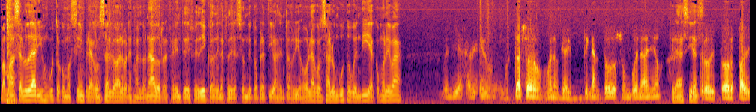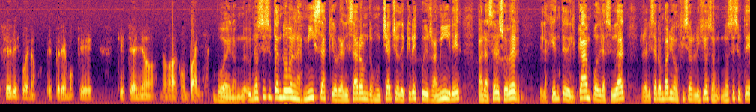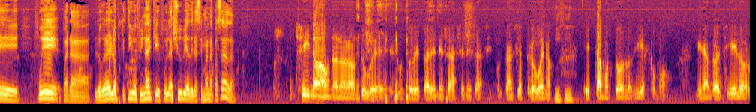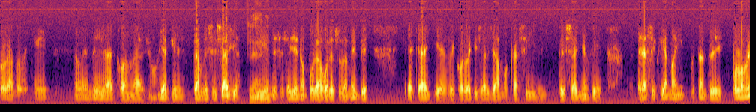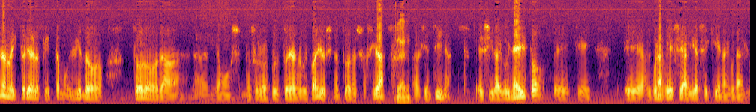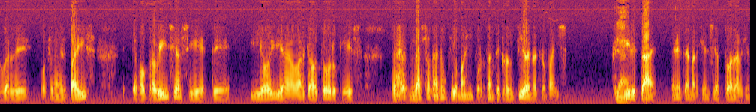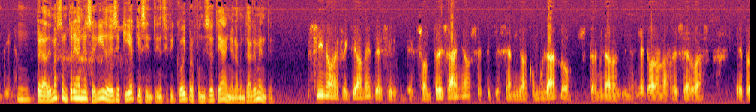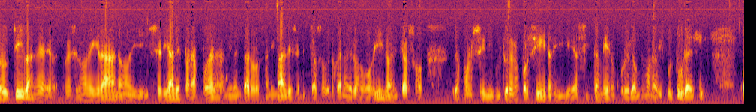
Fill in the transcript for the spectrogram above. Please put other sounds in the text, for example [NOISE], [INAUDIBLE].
Vamos a saludar y es un gusto como siempre a Gonzalo Álvarez Maldonado, referente de FEDECO, de la Federación de Cooperativas de Entre Ríos. Hola Gonzalo, un gusto, buen día, ¿cómo le va? Buen día Javier, un gustazo, bueno, que tengan todos un buen año. Gracias. Dentro de todos los padeceres, bueno, esperemos que, este año nos acompañe. Bueno, no, sé si usted anduvo en las misas que organizaron los muchachos de Crespo y Ramírez para hacer llover la gente del campo, de la ciudad, realizaron varios oficios religiosos. No sé si usted fue para lograr el objetivo final que fue la lluvia de la semana pasada. Sí, no, no, no, no tuve el gusto de estar en esas, en esas circunstancias, pero bueno, estamos todos los días como mirando al cielo, rogando de que nos bendiga con la lluvia que es tan necesaria. Y es necesaria no por ahora solamente, acá hay que recordar que ya llevamos casi tres años de, la sequía más importante, por lo menos en la historia de lo que estamos viviendo todo la, digamos, no solo los productores agropecuarios, sino toda la sociedad argentina. Es decir, algo inédito, eh, que eh, algunas veces había sequía en algunos lugares de, o zonas del país, eh, o provincias, y, este, y hoy ha abarcado todo lo que es [LAUGHS] la zona núcleo más importante productiva de nuestro país. Es decir, está en esta emergencia toda la Argentina. Mm, pero además son tres años seguidos de sequía que se intensificó y profundizó este año, lamentablemente. Sí, no, efectivamente, es decir, son tres años este, que se han ido acumulando, terminaron y acabaron las reservas eh, productivas, de reservas de grano y cereales para poder alimentar a los animales, en el caso de los ganaderos bovinos, en el caso de los porcinicultores, los porcinos, y así también ocurre lo mismo en la avicultura, es decir,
